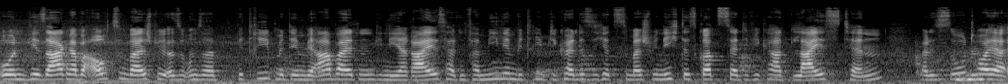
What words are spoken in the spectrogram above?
Und wir sagen aber auch zum Beispiel, also unser Betrieb, mit dem wir arbeiten, die Näherei ist halt ein Familienbetrieb, die könnte sich jetzt zum Beispiel nicht das GOTS-Zertifikat leisten, weil es so teuer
